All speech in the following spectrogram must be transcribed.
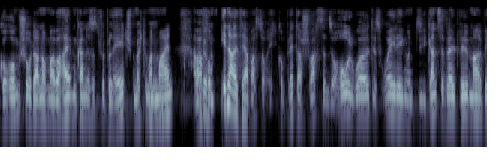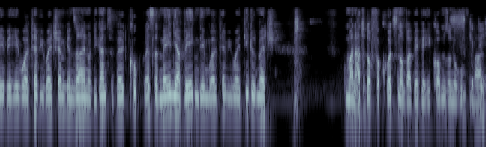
Go Home Show da nochmal behalten kann, ist es Triple H, möchte man Mhm. meinen. Aber Ja. vom Inhalt her war es doch echt kompletter Schwachsinn. So whole world is waiting und die ganze Welt will mal WWE World Heavyweight Champion sein und die ganze Welt guckt WrestleMania wegen dem World Heavyweight Titelmatch. Und man hatte doch vor kurzem noch bei WWE kommen so eine. Umfrage,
